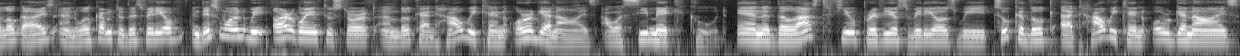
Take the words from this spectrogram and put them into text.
Hello guys and welcome to this video. In this one we are going to start and look at how we can organize our CMake code. In the last few previous videos we took a look at how we can organize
